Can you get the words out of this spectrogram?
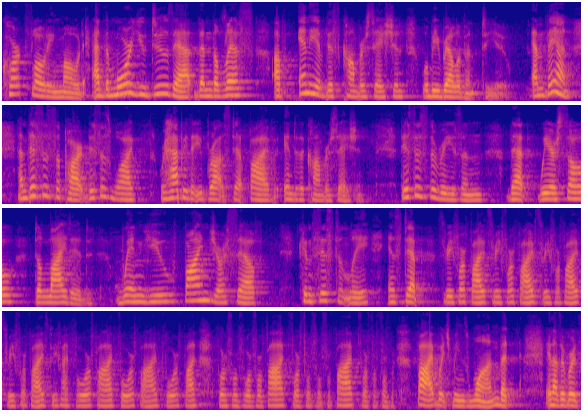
cork floating mode. And the more you do that, then the less of any of this conversation will be relevant to you. And then, and this is the part, this is why we're happy that you brought step five into the conversation. This is the reason that we are so delighted when you find yourself consistently in step 3 4 5 3 4 5 3 4 5 3 4 5 3 5 4 5 4 5 4 5 4 4 4 4 5 4 4 4 4 5 4 4 4 5 which means 1 but in other words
